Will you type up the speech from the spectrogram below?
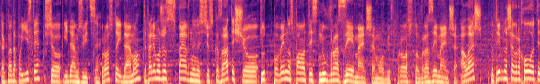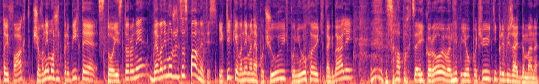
Так, треба поїсти. Все, йдемо звідси. Просто йдемо. Тепер я можу з певненістю сказати, що тут повинно спавнитись ну в рази менше мобів. Просто в рази менше. Але ж потрібно ще враховувати той факт, що вони можуть прибігти з тої сторони, де вони можуть заспавнитись. Як тільки вони мене почують, понюхають і так далі. Запах цієї корови, вони його почують і прибіжать до мене.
